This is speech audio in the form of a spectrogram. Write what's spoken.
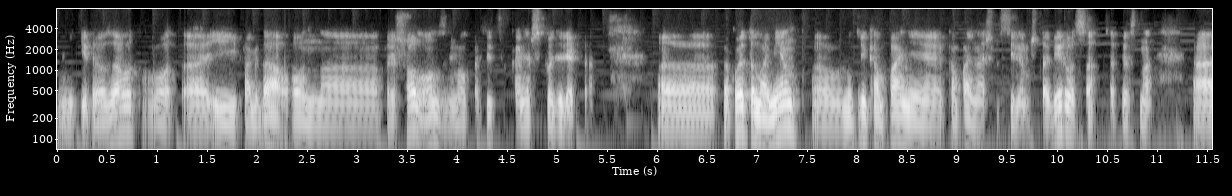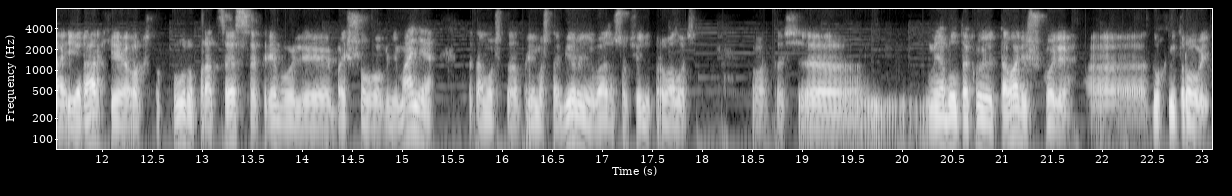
Никита его зовут, вот, а, и когда он а, пришел, он занимал позицию коммерческого директора. Э, в какой-то момент э, внутри компании компания начала сильно масштабироваться, соответственно, э, иерархия, структура, процессы требовали большого внимания, потому что при масштабировании важно, чтобы все не порвалось. Вот, то есть, у меня был такой товарищ в школе, двухметровый,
